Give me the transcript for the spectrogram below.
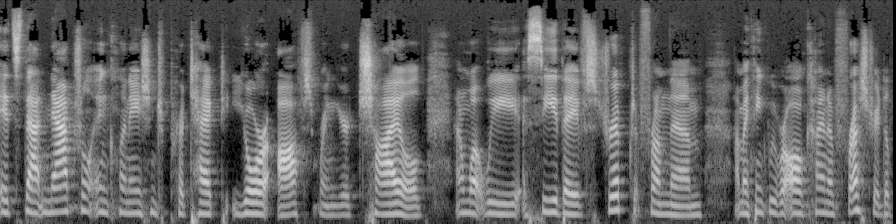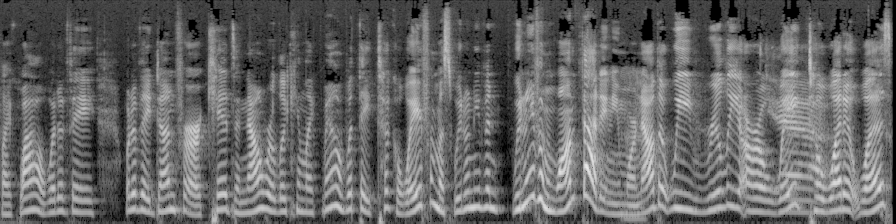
It's that natural inclination to protect your offspring, your child, and what we see they've stripped from them. Um, I think we were all kind of frustrated, like, wow, what have they, what have they done for our kids? And now we're looking like, wow, what they took away from us, we don't even, we don't even want that anymore. Now that we really are awake to what it was,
